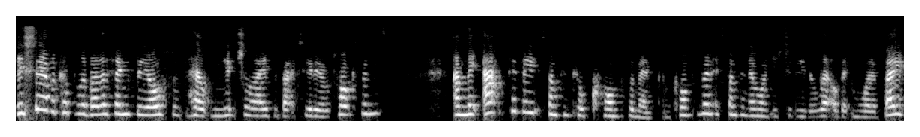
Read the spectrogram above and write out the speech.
They serve a couple of other things. They also help neutralize the bacterial toxins and they activate something called complement. And complement is something I want you to read a little bit more about.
